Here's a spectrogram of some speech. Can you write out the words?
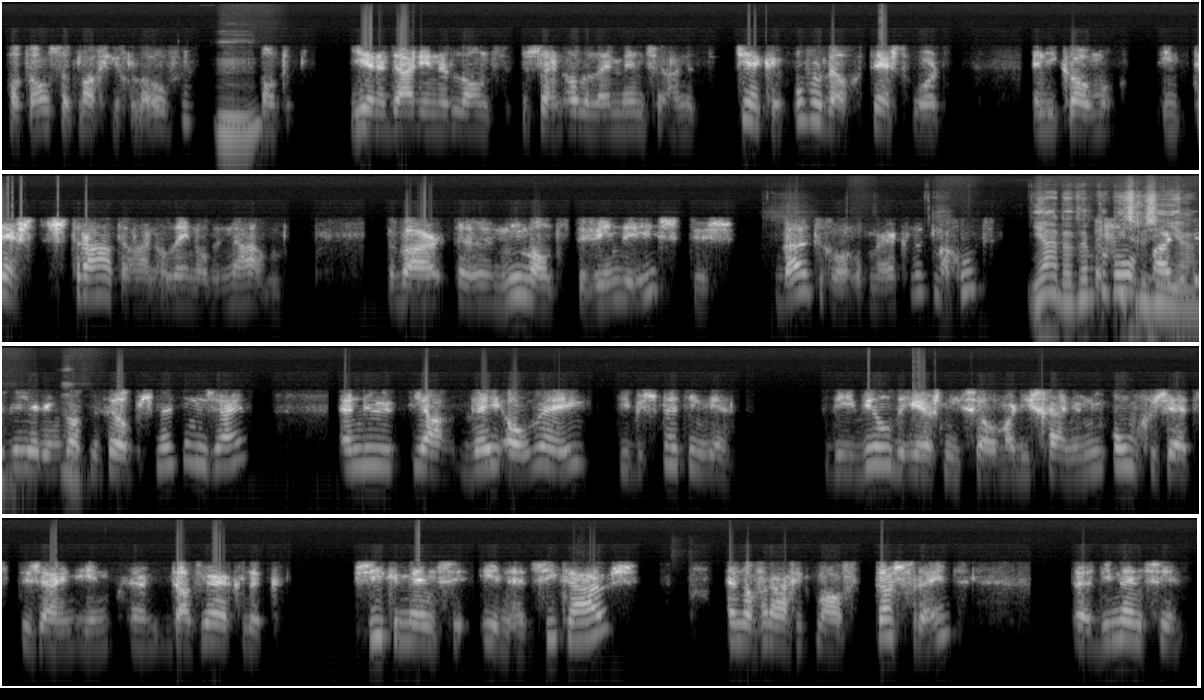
Althans, dat mag je geloven. Mhm. Want hier en daar in het land zijn allerlei mensen aan het checken of er wel getest wordt. En die komen in teststraten aan, alleen al de naam. Waar eh, niemand te vinden is. Dus buitengewoon opmerkelijk. Maar goed, Ja, dat heb ik ook gezien, de ja. bewering Ja. dat er veel besmettingen zijn. En nu, ja, WOW, die besmettingen, die wilden eerst niet zo, maar die schijnen nu omgezet te zijn in eh, daadwerkelijk zieke mensen in het ziekenhuis. En dan vraag ik me af, dat is vreemd. Eh, die mensen,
